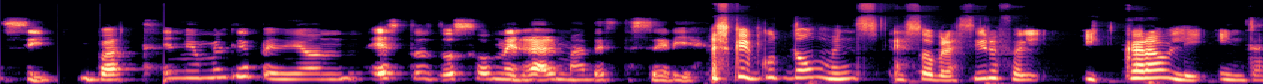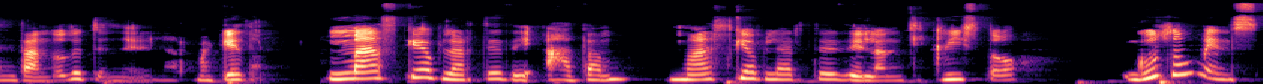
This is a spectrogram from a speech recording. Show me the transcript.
sí. But, en mi humilde opinión, estos dos son el alma de esta serie. Es que Good Omens es sobre Sirfel y Crowley intentando detener el Armageddon. Más que hablarte de Adam, más que hablarte del anticristo, Good Omens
